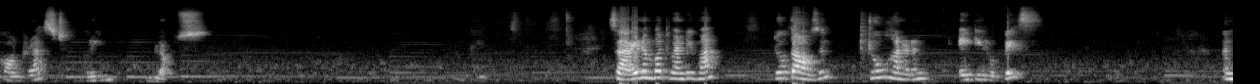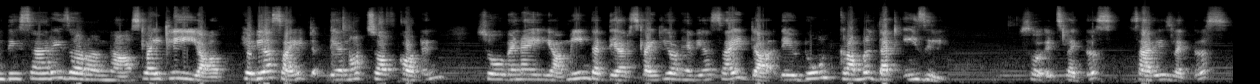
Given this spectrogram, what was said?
Contrast green blouse. Okay. Saree number 21, 2280 rupees. And these sarees are on uh, slightly uh, heavier side. They are not soft cotton. So when i uh, mean that they are slightly on heavier side uh, they don't crumble that easily. So it's like this. Sarees like this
